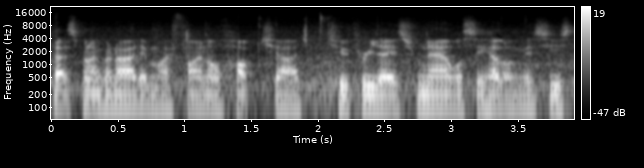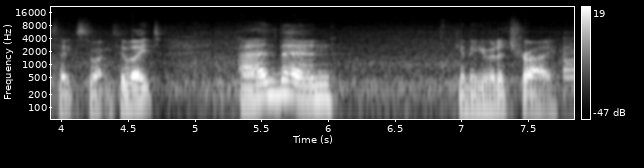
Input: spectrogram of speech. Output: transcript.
that's when I'm going to add in my final hop charge. Two, three days from now, we'll see how long this yeast takes to activate. And then, gonna give it a try.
